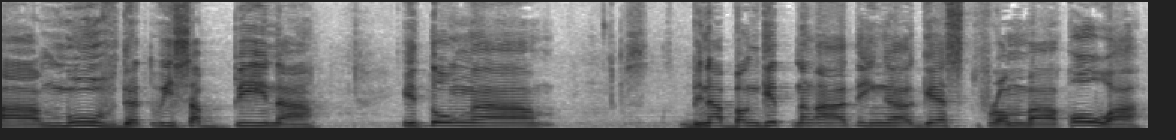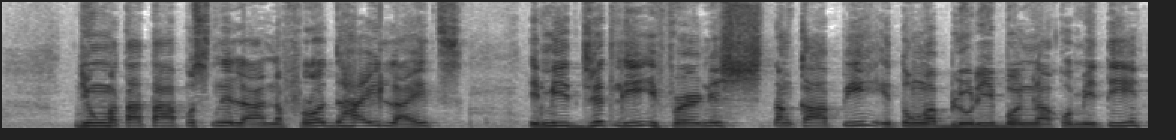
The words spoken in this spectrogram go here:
uh, move that we subpoena itong uh, binabanggit ng ating uh, guest from uh, COA, yung matatapos nila na fraud highlights, immediately i-furnish ng copy itong uh, Blue Ribbon na committee,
